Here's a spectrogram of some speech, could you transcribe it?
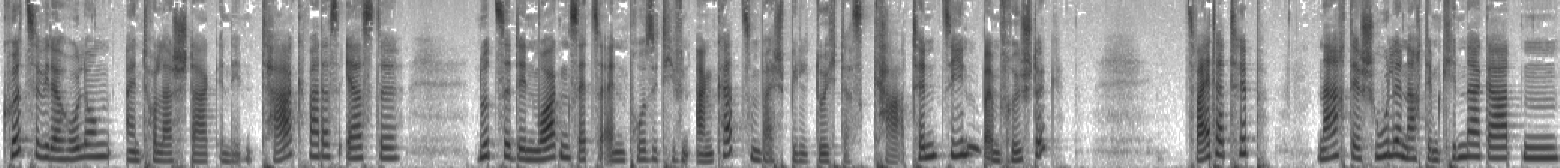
Kurze Wiederholung, ein toller Stark in den Tag war das erste. Nutze den Morgen, setze einen positiven Anker, zum Beispiel durch das Kartenziehen beim Frühstück. Zweiter Tipp, nach der Schule, nach dem Kindergarten,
